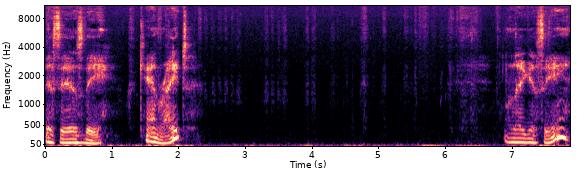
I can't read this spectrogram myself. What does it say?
This is the Kanwrite Legacy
